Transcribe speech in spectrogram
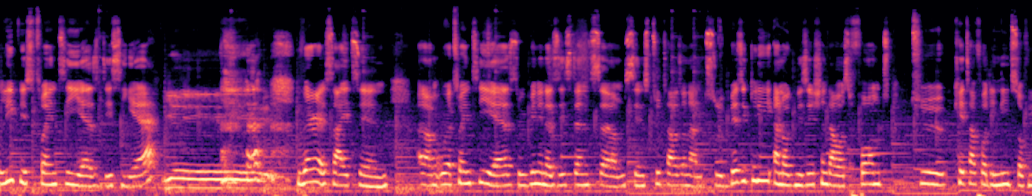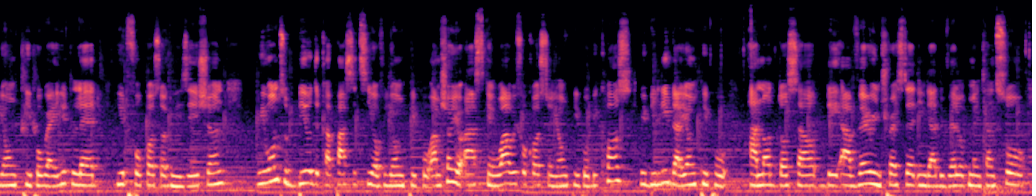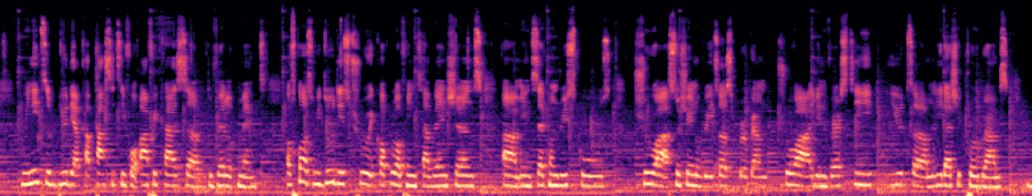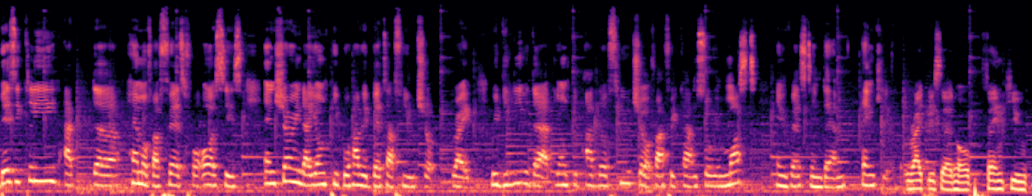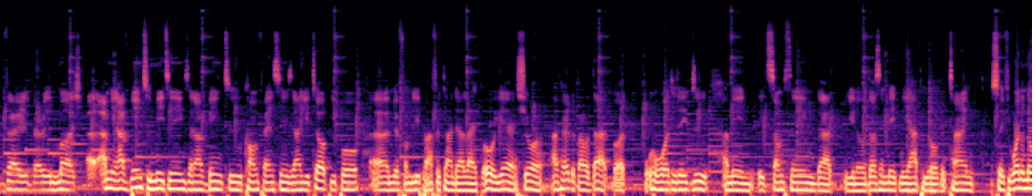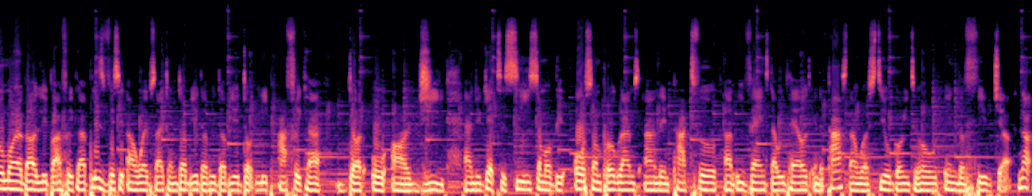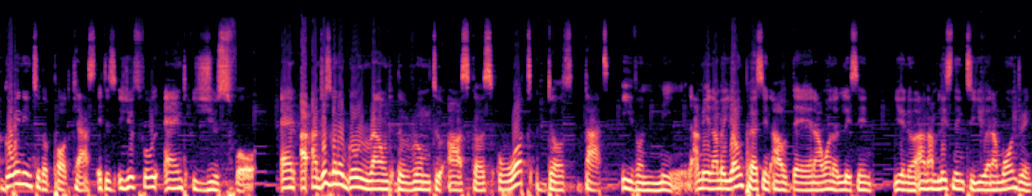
Leap is 20 years this year. Yay! Very exciting. Um, we're 20 years. We've been in existence um, since 2002. Basically, an organization that was formed to cater for the needs of young people. We're a youth led, youth focused organization. We want to build the capacity of young people. I'm sure you're asking why we focus on young people because we believe that young people are not docile, they are very interested in their development, and so we need to build their capacity for Africa's uh, development. Of course, we do this through a couple of interventions um, in secondary schools, through our social innovators program, through our university youth um, leadership programs. Basically, at the hem of affairs for us is ensuring that young people have a better future, right? We believe that young people are the future of Africa, and so we must invest in them. Thank you. Rightly said, Hope. Thank you very, very much. Uh, I mean, I've been to meetings and I've been to conferences, and you tell people um, you're from Leap Africa, and they're like, oh, yeah, sure, I've heard about that, but what do they do? I mean, it's something that, you know, doesn't make me happy all the time. So if you want to know more about Leap Africa, please visit our website on www.leapafrica.org and you get to see some of the awesome programs and impactful um, events that we've held in the past and we're still going to hold in the future. Now, going into the podcast, it is youthful and useful. And I, am just gonna go around the room to ask us what does that even mean? I mean, I'm a young person out there and I want to listen you know, and I'm listening to you and I'm wondering,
